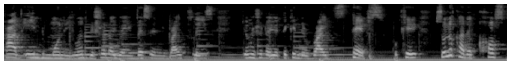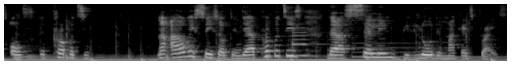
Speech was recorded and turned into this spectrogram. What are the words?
hard-earned money, you want to be sure that you are investing in the right place. You want to be sure that you're taking the right steps. Okay. So look at the cost of the property. Now, I always say something there are properties that are selling below the market price.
